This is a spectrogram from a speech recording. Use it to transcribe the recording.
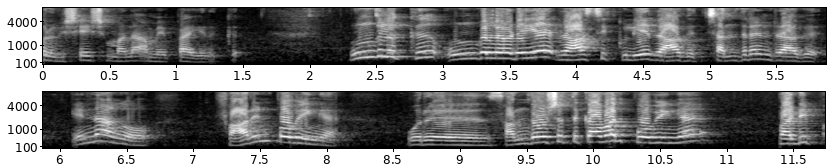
ஒரு விசேஷமான அமைப்பாக இருக்குது உங்களுக்கு உங்களுடைய ராசிக்குள்ளேயே ராகு சந்திரன் ராகு என்ன ஆகும்? ஃபாரின் போவீங்க. ஒரு சந்தோஷத்துக்காவது போவீங்க. படிப்பு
